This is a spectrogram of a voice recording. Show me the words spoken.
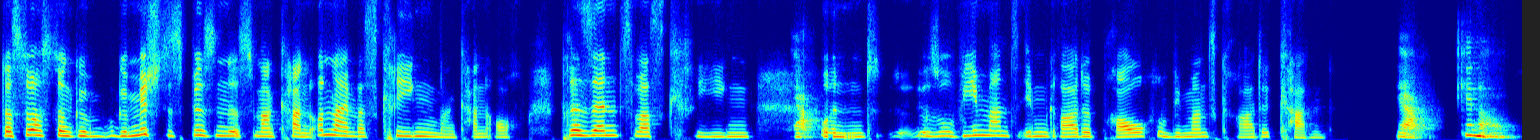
dass du hast so ein gemischtes Business, man kann online was kriegen, man kann auch Präsenz was kriegen ja. und so wie man es eben gerade braucht und wie man es gerade kann. Ja, genau.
